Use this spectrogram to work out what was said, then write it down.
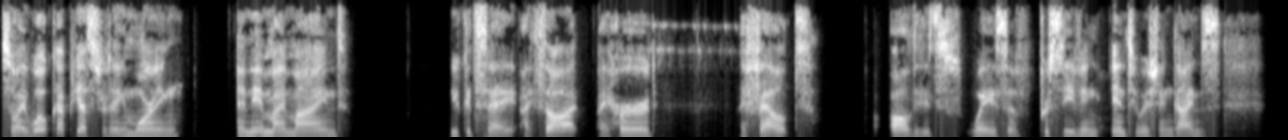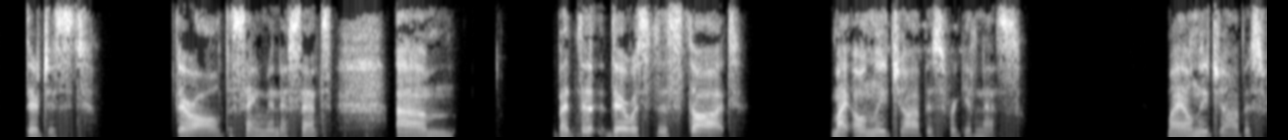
So I woke up yesterday morning and in my mind, you could say, I thought, I heard, I felt all these ways of perceiving intuition guidance. They're just, they're all the same in a sense. Um, but the, there was this thought, my only job is forgiveness. My only job is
